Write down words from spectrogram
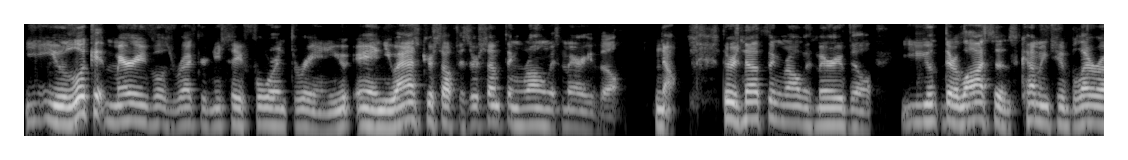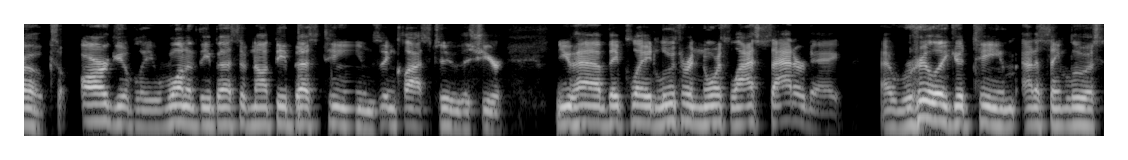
You look at Maryville's record and you say four and three, and you and you ask yourself, is there something wrong with Maryville? No, there's nothing wrong with Maryville. You, their losses coming to Blair Oaks, arguably one of the best, if not the best teams in Class Two this year. You have they played Lutheran North last Saturday, a really good team out of St. Louis.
